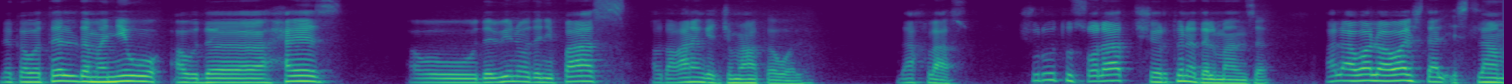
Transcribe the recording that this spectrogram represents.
لکه وتل د منیو او د حیض أو د وینو د نفاس أو د غرنګ جماع کول. دا خلاص. شروط الصلات شرطونه د لمانځه. الأول اول چې الاسلام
